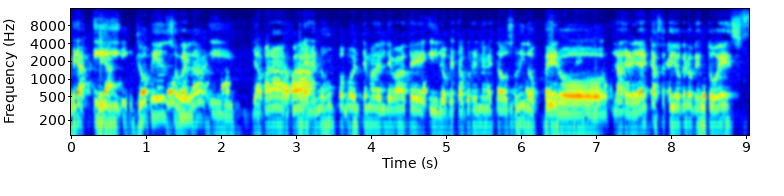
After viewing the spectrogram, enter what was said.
Mira, y yo pienso, ¿verdad? Y ya para, para alejarnos un poco del tema del debate y lo que está ocurriendo en Estados Unidos, pero la realidad del caso es que yo creo que esto es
